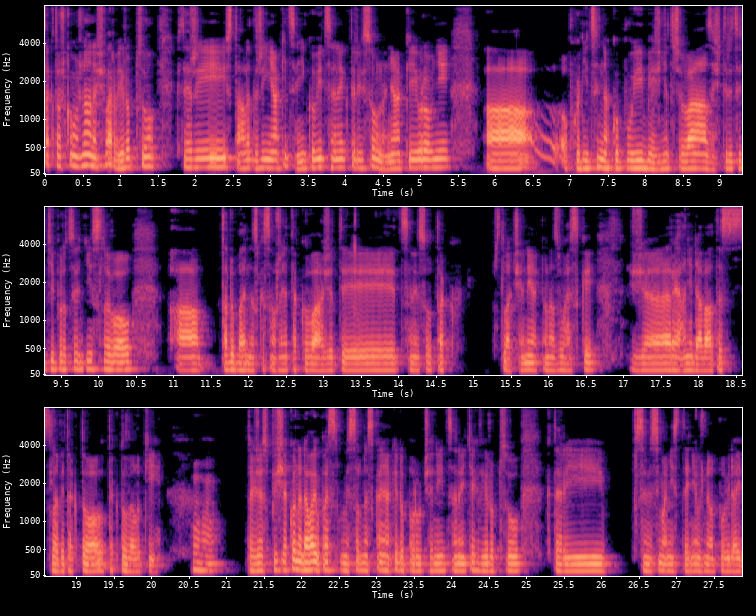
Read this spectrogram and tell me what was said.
tak trošku možná nešvar výrobců, kteří stále drží nějaký ceníkový ceny, které jsou na nějaké úrovni a obchodníci nakupují běžně třeba ze 40% slevou a ta doba je dneska samozřejmě taková, že ty ceny jsou tak stlačeny, jak to nazvu hezky, že reálně dáváte slevy takto, takto velký. Mm-hmm. Takže spíš jako nedávají úplně smysl dneska nějaké doporučené ceny těch výrobců, který si myslím ani stejně už neodpovídají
